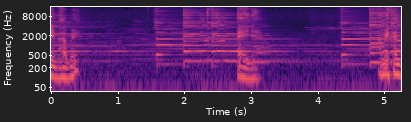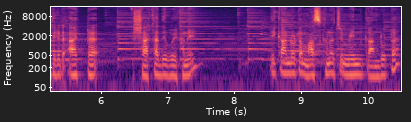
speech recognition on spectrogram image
এইভাবে। এই যে। আমি এখান থেকে একটা শাখা দেবো এখানে। এই কাণ্ডটা মাঝখানে হচ্ছে মেন কাণ্ডটা।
